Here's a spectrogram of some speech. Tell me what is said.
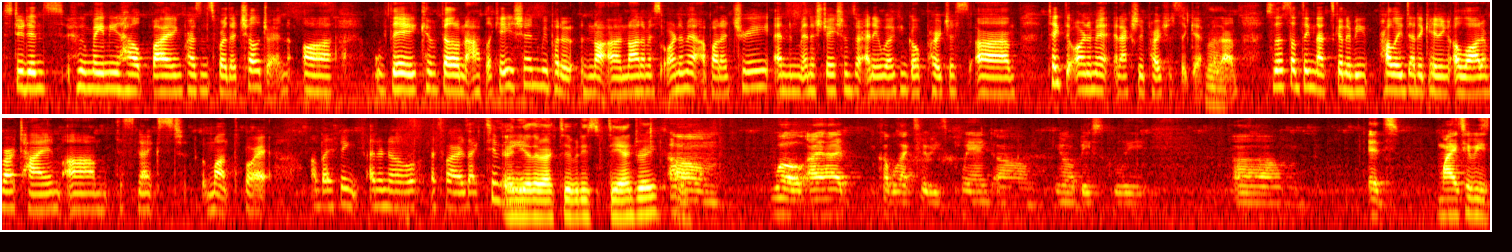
students who may need help buying presents for their children. Uh, they can fill an application. We put an anonymous ornament up on a tree, and administrations or anyone can go purchase, um, take the ornament, and actually purchase the gift for them. So that's something that's going to be probably dedicating a lot of our time um, this next month for it. Uh, but I think I don't know as far as activities. Any other activities, DeAndre? Um, well, I had a couple activities planned. Um, you know, basically, um, it's my activities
